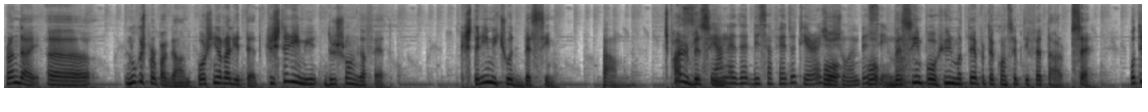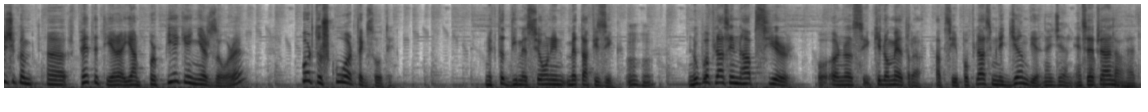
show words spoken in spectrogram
Prandaj, ë uh, nuk është propagandë, por është një realitet. Krishterimi ndryshon nga fetë. Krishterimi quhet besim. Po. Çfarë është besim? Si janë edhe disa fe të tjera po, që quhen po, besim. Po, besim po hyn më tepër te koncepti fetar. Pse? Po t'i shikojmë uh, fetë e tjera janë përpjekje njerëzore për të shkuar tek Zoti në këtë dimensionin metafizik. Mhm. Mm nuk po flasim në hapësirë po në si kilometra hapësirë, po flasim në gjendje. Në gjendje, e sepse kuptohet.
